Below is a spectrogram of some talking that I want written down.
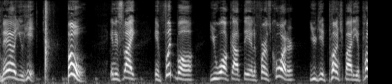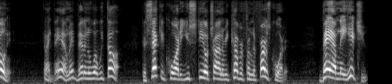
Now you hit, boom, and it's like in football, you walk out there in the first quarter, you get punched by the opponent. You're like, damn, they better than what we thought. The second quarter, you still trying to recover from the first quarter. Bam, they hit you.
